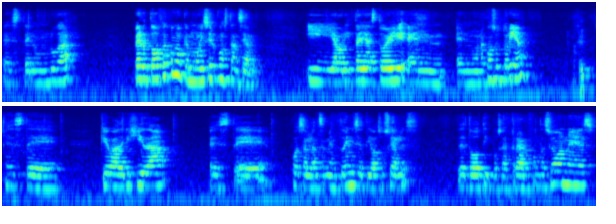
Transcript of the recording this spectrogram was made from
este, en un lugar, pero todo fue como que muy circunstancial. Y ahorita ya estoy en, en una consultoría Okay. este, que va dirigida este, pues, al lanzamiento de iniciativas sociales de todo tipo, o sea, crear fundaciones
